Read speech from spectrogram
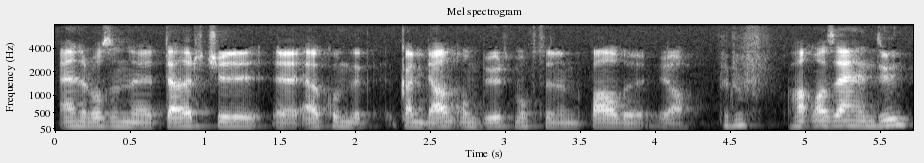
En er was een eh, tellertje, eh elke de kandidaat om beurt mochten een bepaalde ja, proef, had maar zeggen, doen.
